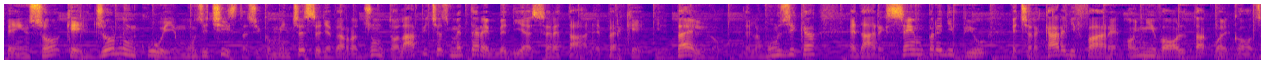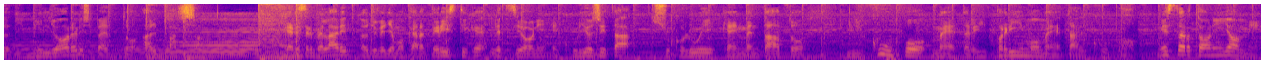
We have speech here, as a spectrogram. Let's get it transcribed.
Penso che il giorno in cui un musicista si convincesse di aver raggiunto l'apice smetterebbe di essere tale, perché il bello della musica è dare sempre di più e cercare di fare ogni volta qualcosa di migliore rispetto al passato. Cari strippellari, oggi vediamo caratteristiche, lezioni e curiosità su colui che ha inventato il cupo metal, il primo metal cupo. Mr. Tony Yommi,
